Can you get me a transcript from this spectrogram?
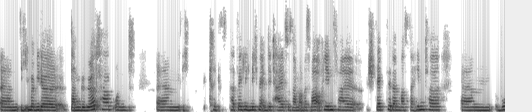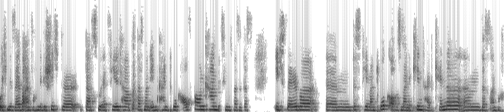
ähm, ich immer wieder dann gehört habe und ähm, ich kriege es tatsächlich nicht mehr im Detail zusammen, aber es war auf jeden Fall, steckte dann was dahinter, ähm, wo ich mir selber einfach eine Geschichte dazu erzählt habe, dass man eben keinen Druck aufbauen kann, beziehungsweise dass ich selber ähm, das Thema Druck auch aus meiner Kindheit kenne, ähm, dass einfach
